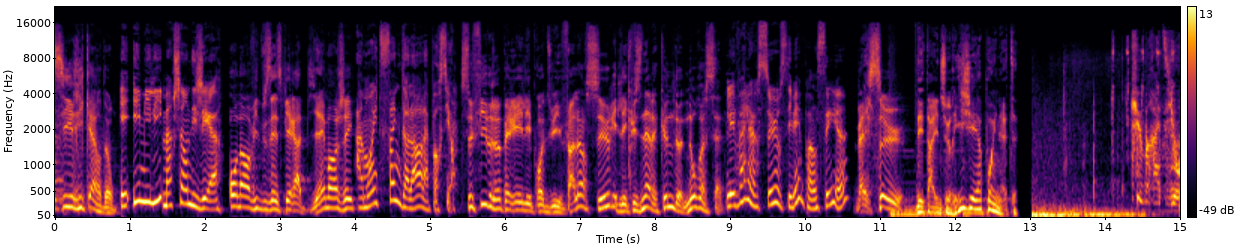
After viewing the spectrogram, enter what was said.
Ici Ricardo. Et Émilie, marchand d'IGA. On a envie de vous inspirer à bien manger. À moins de 5 la portion. Suffit de repérer les produits valeurs sûres et de les cuisiner avec une de nos recettes. Les valeurs sûres, c'est bien pensé, hein? Bien sûr! Détails sur IGA.net. Cube Radio.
